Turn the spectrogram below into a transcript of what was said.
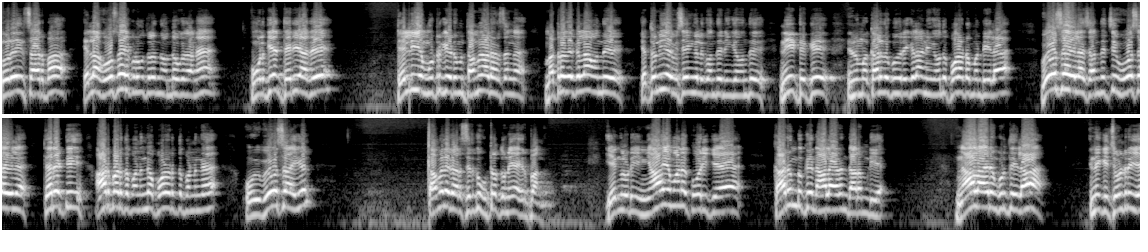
துறை சார்பாக எல்லாம் விவசாய குடும்பத்திலேருந்து வந்தவங்க தானே? உங்களுக்கு ஏன் தெரியாது? டெல்லியை முற்றுகையிடும் தமிழ்நாடு அரசாங்க மற்றதுக்கெல்லாம் வந்து எத்தனையோ விஷயங்களுக்கு வந்து நீங்கள் வந்து நீட்டுக்கு நம்ம கழுத குதிரைக்கெல்லாம் நீங்கள் வந்து போராட்டம் பண்ணுறீங்கள விவசாயிகளை சந்தித்து விவசாயிகளை திரட்டி ஆர்ப்பாட்டத்தை பண்ணுங்கள் போராட்டத்தை பண்ணுங்கள் விவசாயிகள் தமிழக அரசுக்கு உற்ற துணையாக இருப்பாங்க. எங்களுடைய நியாயமான கோரிக்கை கரும்புக்கு நாலாயிரம் தர முடிய. நாலாயிரம் கொடுத்தீங்களா? இன்னைக்கு சொல்கிறீங்க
